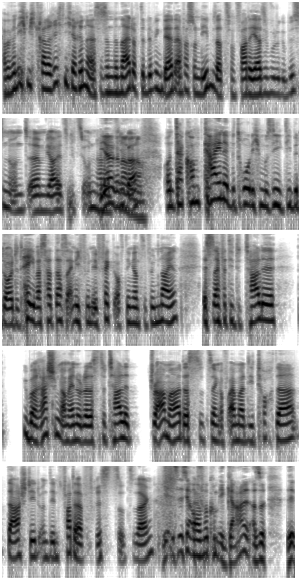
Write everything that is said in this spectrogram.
Aber wenn ich mich gerade richtig erinnere, es ist in The Night of the Living Dead einfach so ein Nebensatz vom Vater, ja, sie wurde gebissen und ähm, ja, jetzt liegt sie unten, hat Ja, ein genau, Fieber. genau. Und da kommt keine bedrohliche Musik, die bedeutet, hey, was hat das eigentlich für einen Effekt auf den ganzen Film? Nein, es ist einfach die totale Überraschung am Ende oder das totale Drama, dass sozusagen auf einmal die Tochter dasteht und den Vater frisst, sozusagen. Ja, es ist ja auch Ähm, vollkommen egal. Also äh,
